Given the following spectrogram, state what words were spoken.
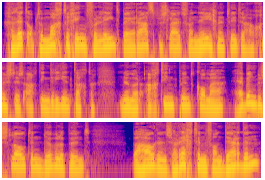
gelet op de machtiging verleend bij raadsbesluit van 29 augustus 1883 nummer 18, punt, hebben besloten, dubbele punt, behoudens rechten van derden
